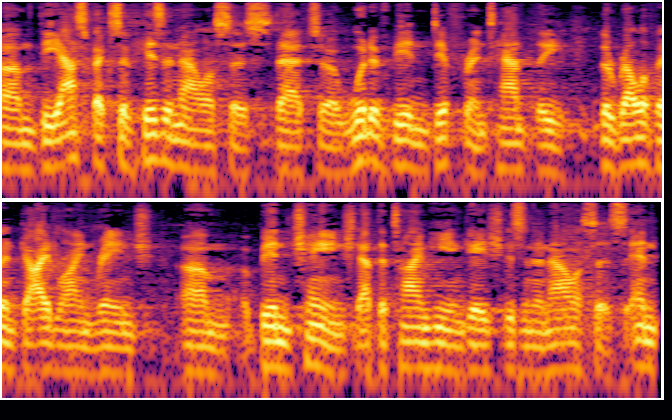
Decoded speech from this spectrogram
um, the aspects of his analysis that uh, would have been different had the, the relevant guideline range um, been changed at the time he engaged as an analysis. And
